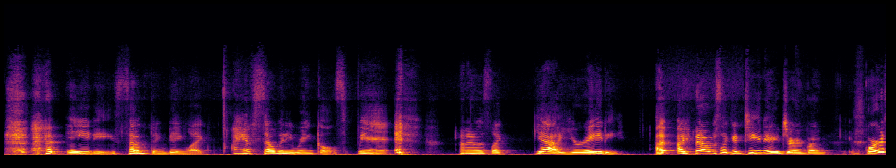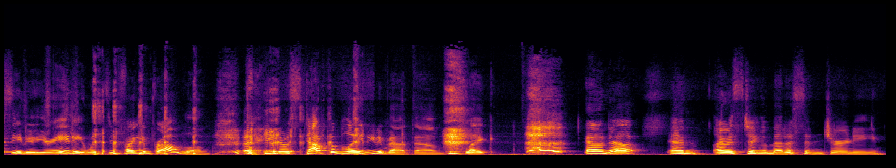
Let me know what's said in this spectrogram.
at 80 something being like, I have so many wrinkles. and I was like, yeah, you're 80. I, I, was like a teenager and going, of course you do. You're 80. What's your fucking problem? you know, stop complaining about them. Like, and uh, and I was doing a medicine journey,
